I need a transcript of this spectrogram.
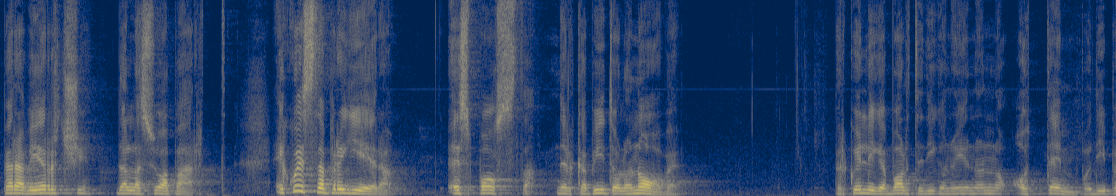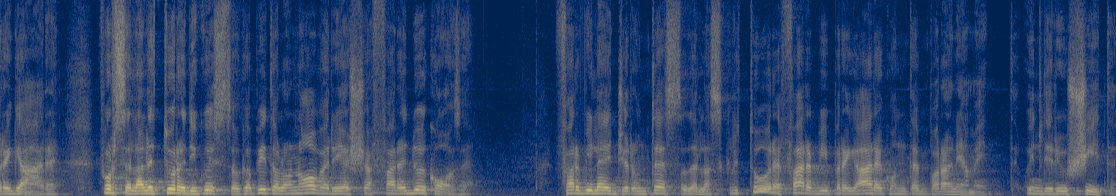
per averci dalla sua parte. E questa preghiera esposta nel capitolo 9 per quelli che a volte dicono io non ho tempo di pregare, forse la lettura di questo capitolo 9 riesce a fare due cose. Farvi leggere un testo della scrittura e farvi pregare contemporaneamente. Quindi riuscite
